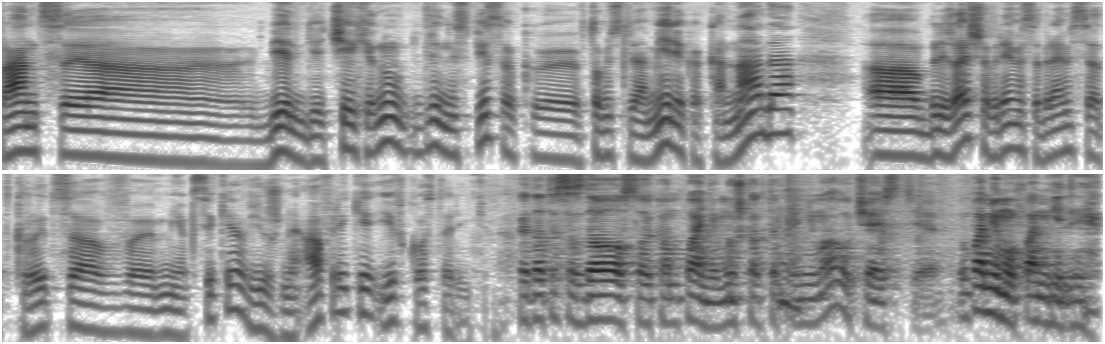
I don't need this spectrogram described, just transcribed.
Франция, э, Бельгия, Чехия. Ну, длинный список, э, в том числе Америка, Канада. А В ближайшее время собираемся открыться в Мексике, в Южной Африке и в Коста-Рике. Когда ты создавала свою компанию, муж как-то принимал участие? Ну, помимо фамилии.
